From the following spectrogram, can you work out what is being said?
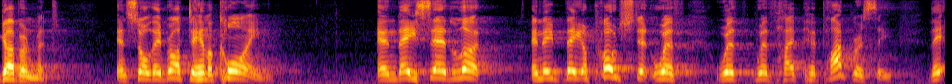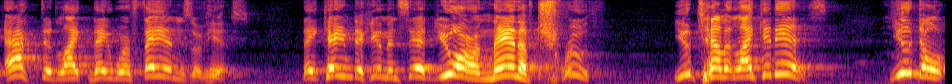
government. And so they brought to him a coin. And they said, Look, and they, they approached it with, with, with hypocrisy. They acted like they were fans of his. They came to him and said, You are a man of truth. You tell it like it is. You don't,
